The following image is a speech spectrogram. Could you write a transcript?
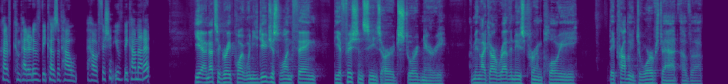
kind of competitive because of how how efficient you've become at it? Yeah, and that's a great point. When you do just one thing, the efficiencies are extraordinary. I mean, like our revenues per employee, they probably dwarf that of a,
